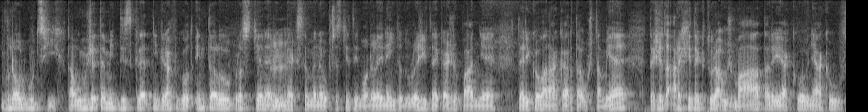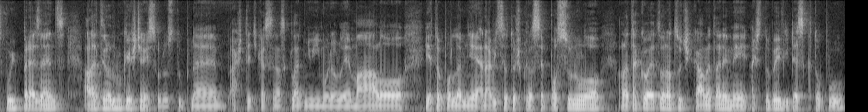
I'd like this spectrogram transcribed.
v notebookcích. Tam můžete mít diskrétní grafiku od Intelu, prostě nevím, hmm. jak se jmenují přesně ty modely, není to důležité, každopádně dedikovaná karta už tam je, takže ta architektura hmm. už má tady jako nějakou svůj prezenc, ale ty notebooky ještě nejsou dostupné, až teďka se na skladňový modelu je málo, je to podle mě, a navíc se to trošku zase posunulo, ale takové to, na co čekáme tady my, až to objeví desktopu,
